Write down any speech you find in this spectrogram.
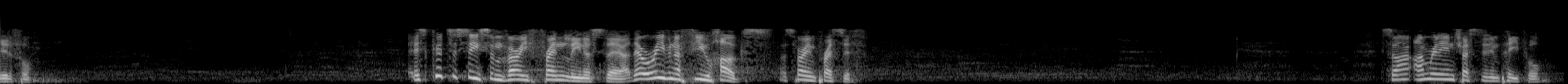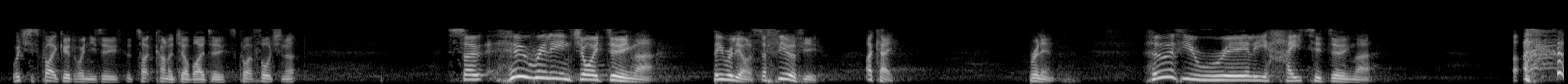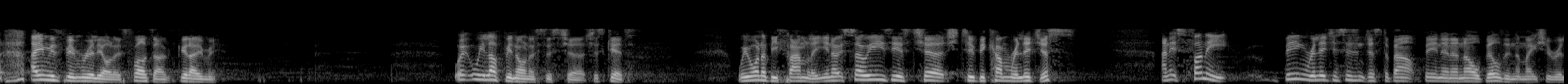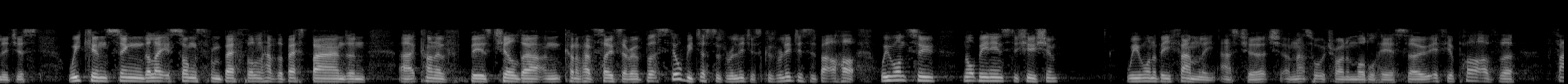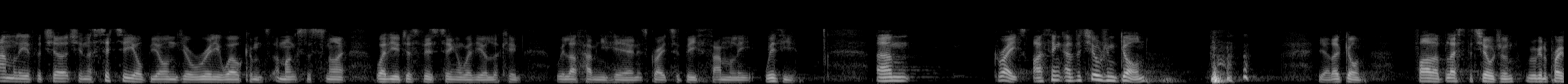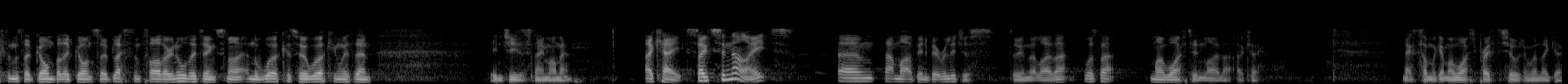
Beautiful. It's good to see some very friendliness there. There were even a few hugs. That's very impressive. So I'm really interested in people, which is quite good when you do the kind of job I do. It's quite fortunate. So who really enjoyed doing that? Be really honest. A few of you. Okay. Brilliant. Who of you really hated doing that? Amy's been really honest. Well done. Good, Amy. We, we love being honest as church. It's good. We want to be family. You know, it's so easy as church to become religious. And it's funny, being religious isn't just about being in an old building that makes you religious. We can sing the latest songs from Bethel and have the best band and uh, kind of be as chilled out and kind of have everywhere, but still be just as religious because religious is about our heart. We want to not be an institution. We want to be family as church, and that's what we're trying to model here. So if you're part of the family of the church in the city or beyond, you're really welcome amongst us tonight, whether you're just visiting or whether you're looking. We love having you here, and it's great to be family with you. Um, Great. I think, have the children gone? yeah, they've gone. Father, bless the children. We were going to pray for them as they've gone, but they've gone. So bless them, Father, in all they're doing tonight and the workers who are working with them. In Jesus' name, Amen. Okay, so tonight, um, that might have been a bit religious doing that like that. Was that? My wife didn't like that. Okay. Next time I get my wife to pray for the children when they go.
